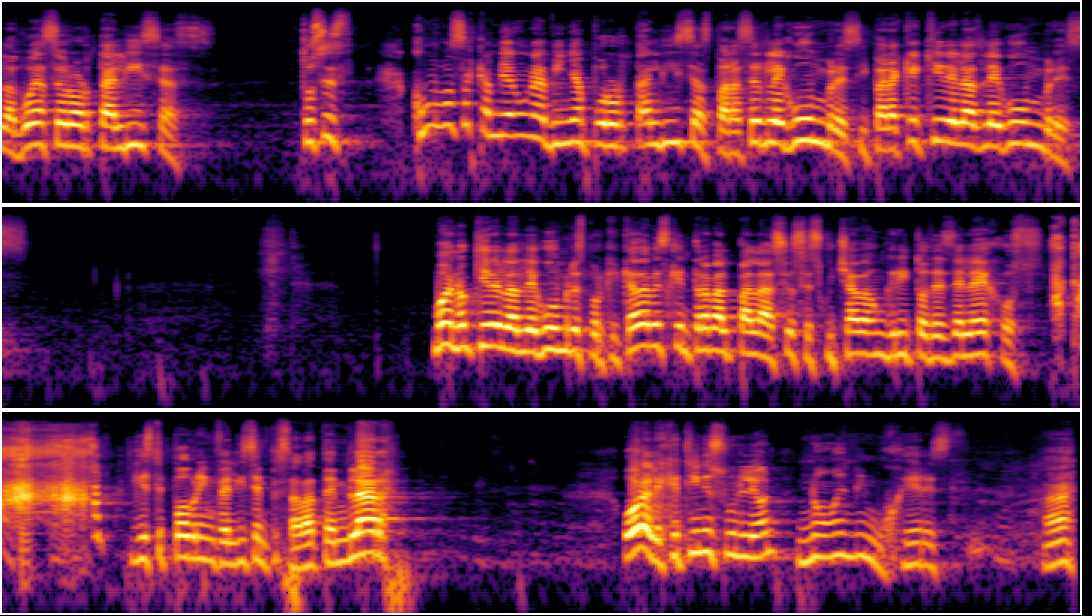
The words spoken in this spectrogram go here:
las voy a hacer hortalizas. Entonces ¿Cómo vas a cambiar una viña por hortalizas para hacer legumbres? ¿Y para qué quiere las legumbres? Bueno, quiere las legumbres porque cada vez que entraba al palacio se escuchaba un grito desde lejos. Y este pobre infeliz empezaba a temblar. Órale, ¿qué tienes un león? No, es mi mujer. Ah, ah.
